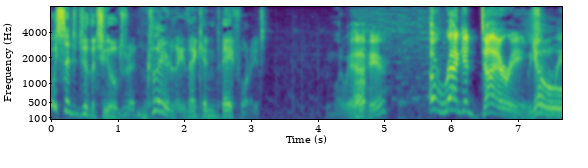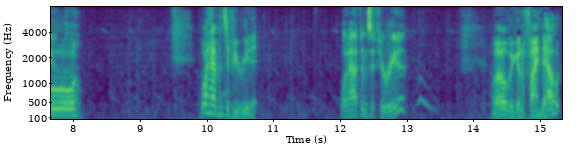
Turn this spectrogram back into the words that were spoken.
We sent it to the children. Clearly, they can pay for it. What do we have oh. here? A ragged diary. We shouldn't read it though. What happens if you read it? What happens if you read it? Well, we're gonna find out.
